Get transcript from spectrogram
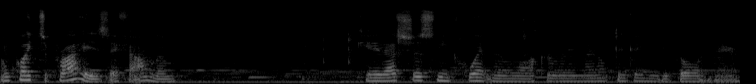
I'm quite surprised I found them. Okay, that's just an equipment locker room. I don't think I need to go in there.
